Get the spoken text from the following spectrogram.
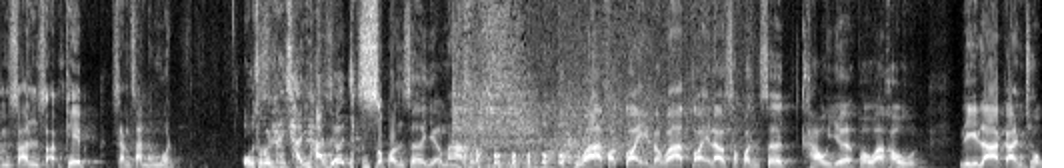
มสันสามเคแซมสันทั้งหมด โอ้ทำไมฉายาเยอะจังสปอนเซอร์เยอะมากเลยว่าเขาต่อยแบบว่าต่อยแล้วสปอนเซอร์เข้าเยอะ เพราะว่าเขา ลีลาการชก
